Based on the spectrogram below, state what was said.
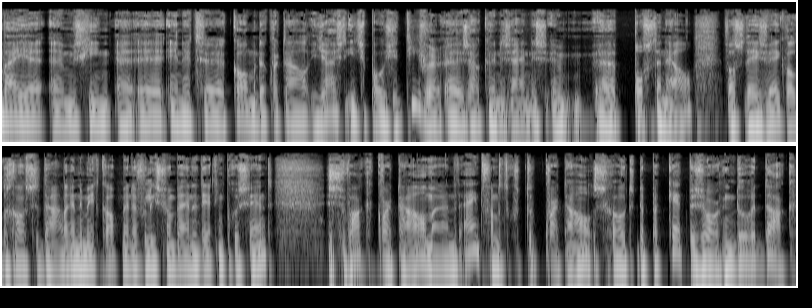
waar je uh, misschien uh, in het uh, komende kwartaal juist iets positiever zou kunnen zijn, is PostNL. Het was deze week wel de grootste daler in de midcap met een verlies van bijna 13 procent. Zwak kwartaal, maar aan het eind van het kwartaal schoot de pakketbezorging door het dak.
